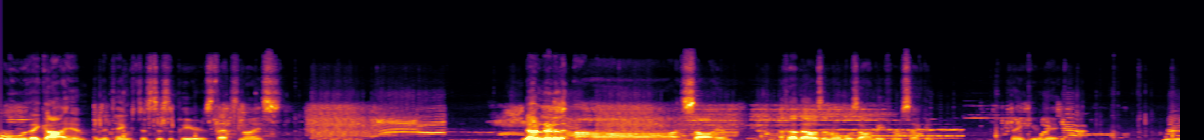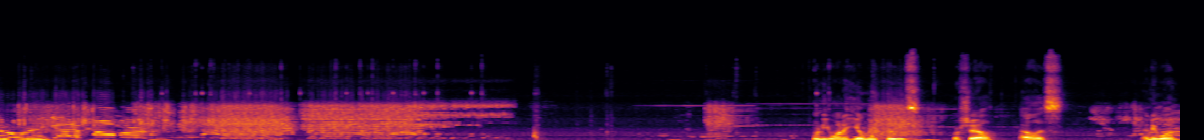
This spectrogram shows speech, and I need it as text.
Ooh, they got him. And the tank just disappears. That's nice. No, no, no. Oh, I saw him. I thought that was a normal zombie for a second. Thank you, Nick. When you want to heal me, please? Rochelle? Ellis? Anyone?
